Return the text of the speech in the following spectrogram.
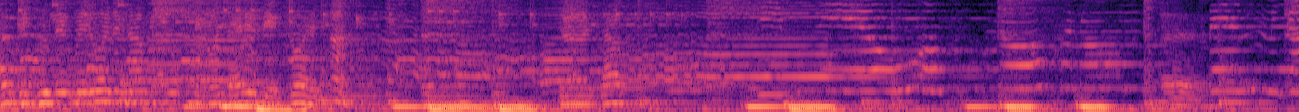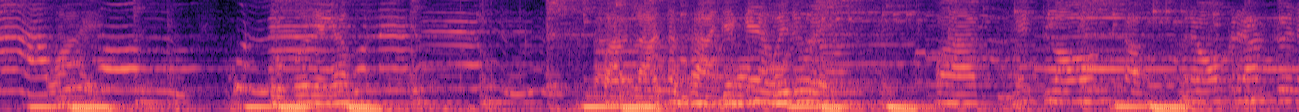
ฝากนักบินทุนเล็กไปด้วยนะครับลูกแข่งมาใจเด็กๆด้วยอะเชิญครับ เออเป็นกาไหว้ผู้ชมคุณปรบมือเลยครับ ฝากหลานตาสาดยายแก้วไว้ด้วย ฝากเล็กร้องกับพร้อมรักด้วยนะ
